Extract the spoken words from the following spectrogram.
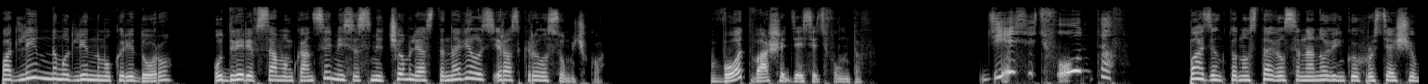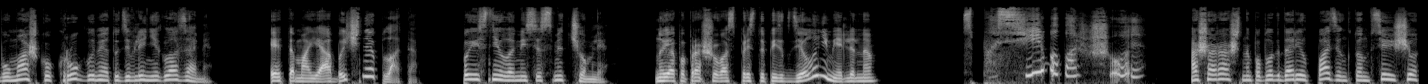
по длинному-длинному коридору. У двери в самом конце миссис Смит Чомли остановилась и раскрыла сумочку. «Вот ваши десять фунтов». «Десять фунтов?» Паддингтон уставился на новенькую хрустящую бумажку круглыми от удивления глазами. «Это моя обычная плата», — пояснила миссис Смит Чомли. «Но я попрошу вас приступить к делу немедленно». «Спасибо большое», Ошарашенно поблагодарил Паддингтон, все еще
